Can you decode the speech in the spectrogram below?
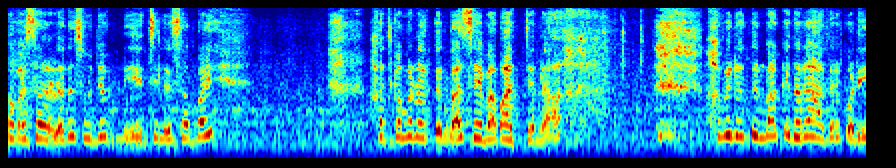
আমার সরলতা সুযোগ দিয়েছিল সবাই। আজকে আমার নতুন মা সেবা পাচ্ছে না। আমি নতুন মাকে ধরে আদর করি।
